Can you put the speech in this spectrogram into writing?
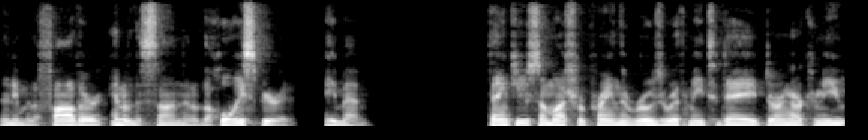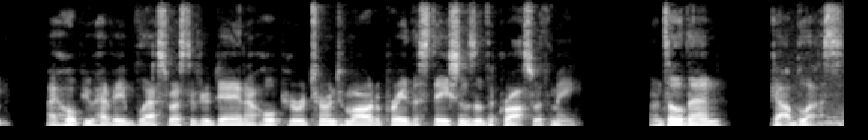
In the name of the Father, and of the Son, and of the Holy Spirit. Amen. Thank you so much for praying the rosary with me today during our commute. I hope you have a blessed rest of your day, and I hope you return tomorrow to pray the Stations of the Cross with me. Until then, God bless.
